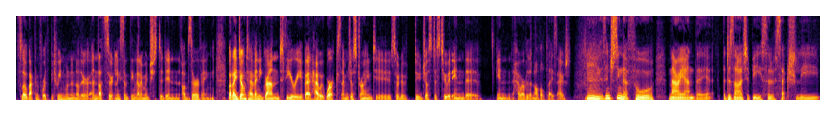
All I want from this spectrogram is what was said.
flow back and forth between one another. And that's certainly something that I'm interested in observing. But I don't have any grand theory about how it works. I'm just trying to sort of do justice to it in the in however the novel plays out. Mm, it's interesting that for Marianne, the the desire to be sort of sexually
